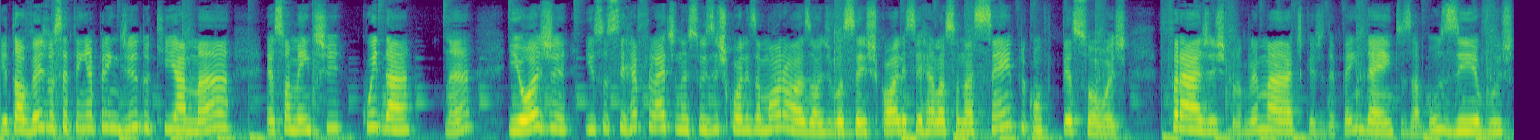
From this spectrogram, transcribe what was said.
E talvez você tenha aprendido que amar é somente cuidar, né? E hoje isso se reflete nas suas escolhas amorosas, onde você escolhe se relacionar sempre com pessoas frágeis, problemáticas, dependentes, abusivos,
